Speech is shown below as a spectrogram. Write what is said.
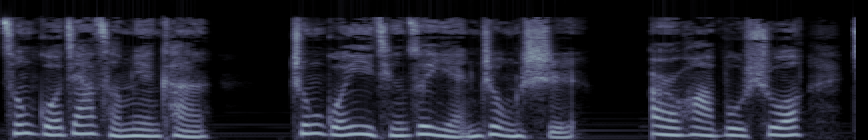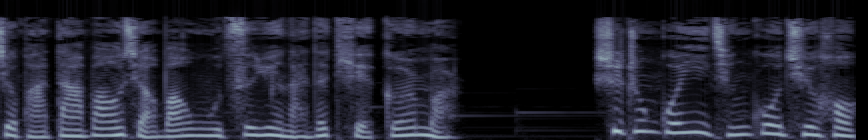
从国家层面看，中国疫情最严重时。二话不说就把大包小包物资运来的铁哥们儿，是中国疫情过去后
